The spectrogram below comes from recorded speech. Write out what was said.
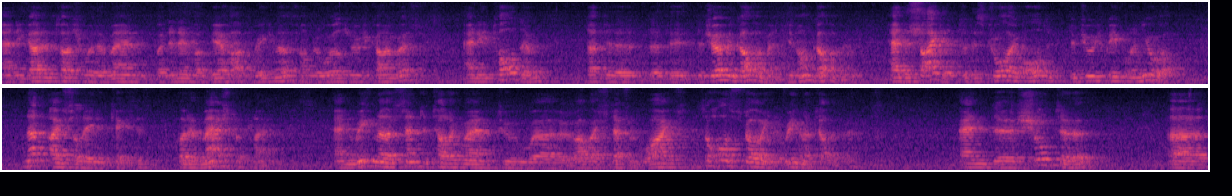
and he got in touch with a man by the name of Gerhard Riegner from the World Jewish Congress, and he told him that the, the, the, the German government, his own government, had decided to destroy all the, the Jewish people in Europe. Not isolated cases, but a master plan. And Riegner sent a telegram to uh, Rabbi Stephen Wise. It's a whole story, the Riegner telegram. And uh, Schulte uh,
